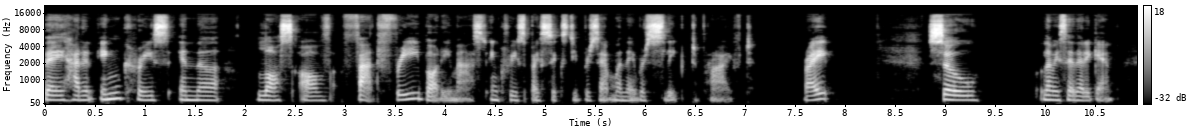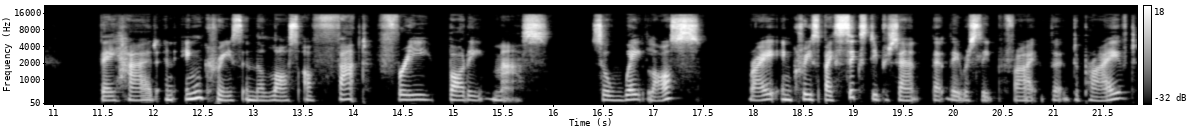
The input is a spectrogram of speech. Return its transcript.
they had an increase in the loss of fat free body mass, increased by 60% when they were sleep deprived, right? So let me say that again they had an increase in the loss of fat free body mass. So, weight loss, right, increased by 60% that they were sleep deprived.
